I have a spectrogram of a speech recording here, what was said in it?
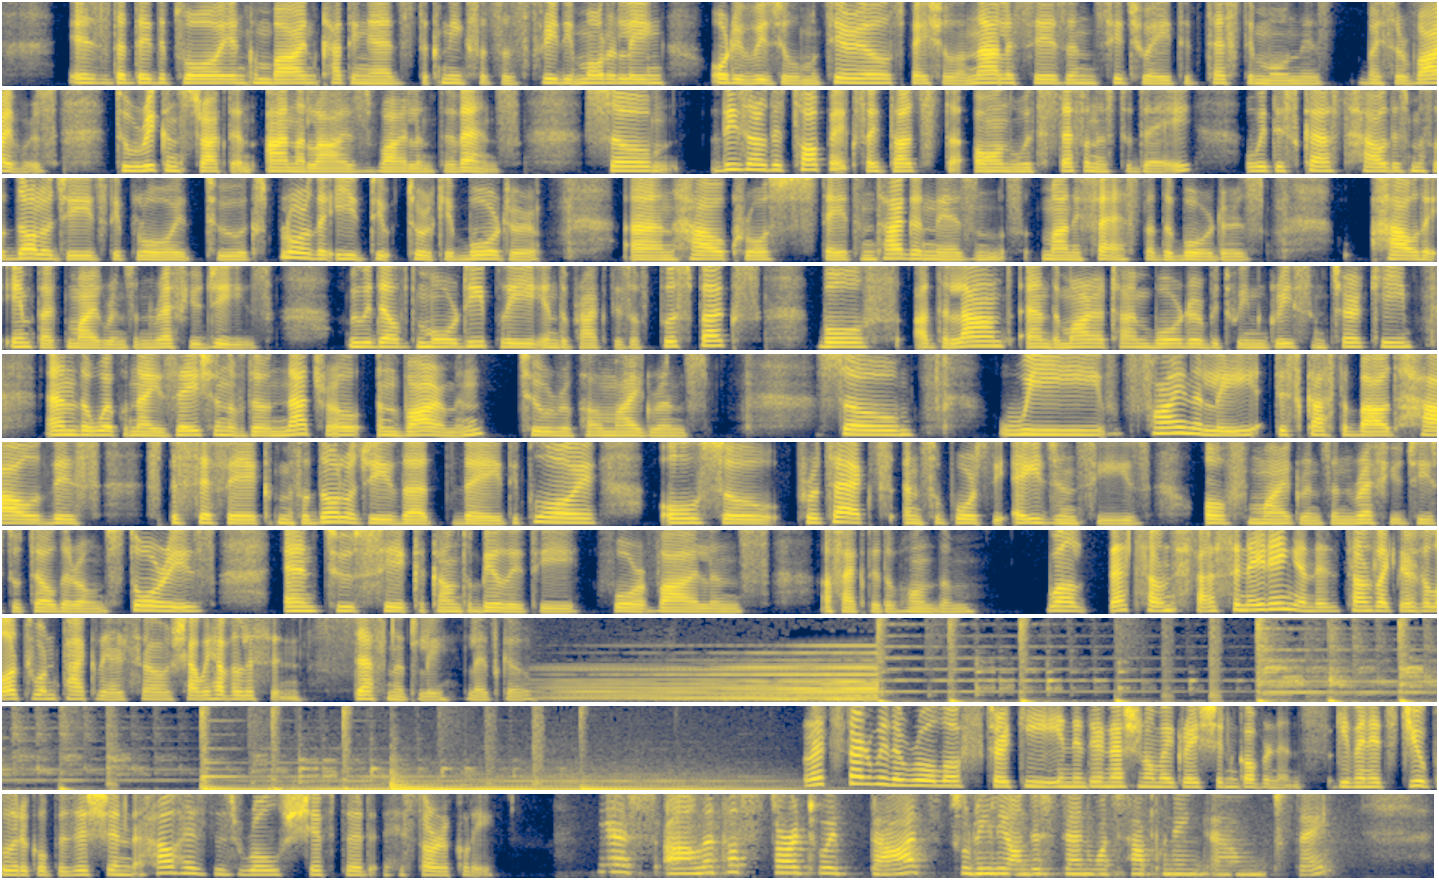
is that they deploy and combine cutting edge techniques such as 3D modeling, audiovisual materials, spatial analysis, and situated testimonies by survivors to reconstruct and analyze violent events. So, these are the topics I touched on with Stefanos today. We discussed how this methodology is deployed to explore the EU Turkey border and how cross state antagonisms manifest at the borders, how they impact migrants and refugees. We delved more deeply in the practice of pushbacks, both at the land and the maritime border between Greece and Turkey, and the weaponization of the natural environment to repel migrants. So, we finally discussed about how this specific methodology that they deploy also protects and supports the agencies of migrants and refugees to tell their own stories and to seek accountability for violence affected upon them. Well, that sounds fascinating and it sounds like there's a lot to unpack there. So, shall we have a listen? Definitely. Let's go. Let's start with the role of Turkey in international migration governance. Given its geopolitical position, how has this role shifted historically? Yes, uh, let us start with that to really understand what's happening um, today.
